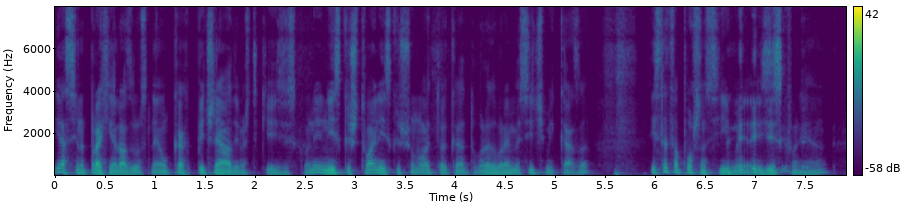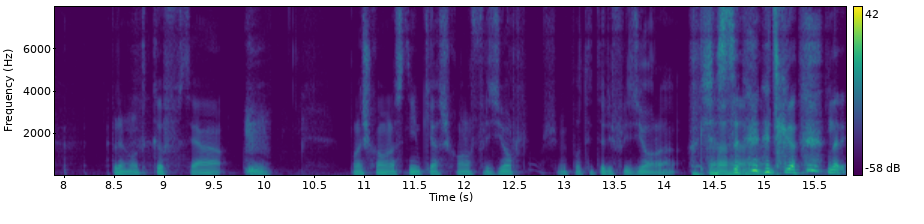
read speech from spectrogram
И аз си направих един разговор с него, как пич няма да имаш такива изисквания, не искаш това, не искаш онова. И той каза, добре, добре, меси, че ми каза. И след това почна си има изисквания. Примерно такъв, сега, поне ще ходя на снимки, аз ще ходя на фризьор, ще ми платите ли фризьора? Нали.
